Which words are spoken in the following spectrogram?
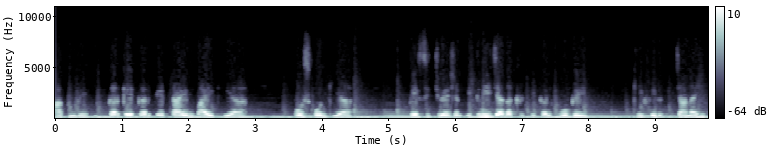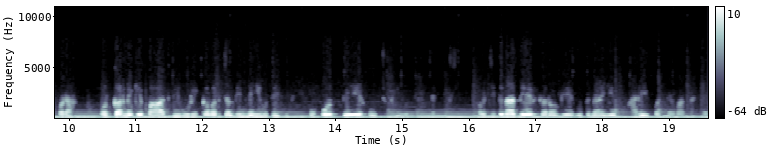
आतू रहेगी? करके करके टाइम बाई किया पोस्टपोन किया, फिर सिचुएशन इतनी ज़्यादा क्रिटिकल हो गई कि फिर जाना ही पड़ा और करने के बाद भी वो रिकवर जल्दी नहीं होते क्योंकि बहुत देर हो चुकी होती है। और जितना देर करोगे, उतना ये भारी पड़ने वाला है।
